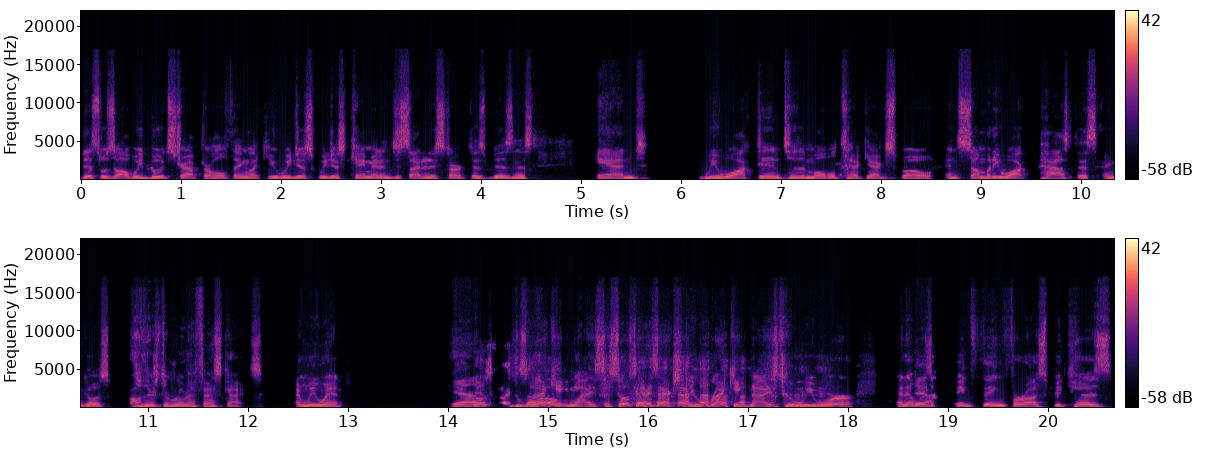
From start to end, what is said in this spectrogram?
this was all we bootstrapped our whole thing like you. We just we just came in and decided to start this business, and we walked into the Mobile Tech Expo and somebody walked past us and goes, Oh, there's the RoadFS guys. And we went, Yeah. Those guys so? recognized us. Those guys actually recognized who we were. And it yeah. was a big thing for us because,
